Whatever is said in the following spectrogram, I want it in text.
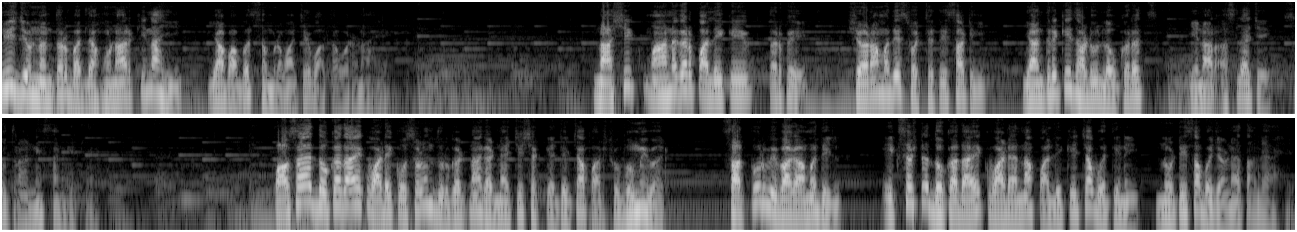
तीस जून नंतर बदल्या होणार की नाही याबाबत संभ्रमाचे वातावरण आहे. नाशिक महानगरपालिकेतर्फे शहरामध्ये स्वच्छतेसाठी यांत्रिकी झाडू लवकरच येणार असल्याचे सूत्रांनी सांगितले. पावसाळ्यात धोकादायक वाडे कोसळून दुर्घटना घडण्याची शक्यतेच्या पार्श्वभूमीवर सातपूर विभागामधील एकसष्ट धोकादायक वाड्यांना पालिकेच्या वतीने नोटिसा बजावण्यात आल्या आहेत.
